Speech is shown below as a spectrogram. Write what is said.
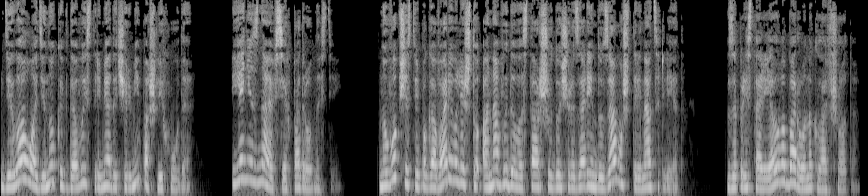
дела у одинокой вдовы с тремя дочерьми пошли худо. Я не знаю всех подробностей. Но в обществе поговаривали, что она выдала старшую дочь Розалинду замуж в 13 лет за престарелого барона Клайфшота,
